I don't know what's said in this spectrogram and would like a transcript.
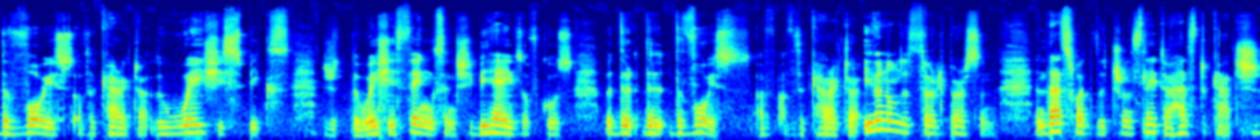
the voice of the character the way she speaks the way she thinks and she behaves of course but the, the, the voice of, of the character even on the third person. And that's what the translator has to catch.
